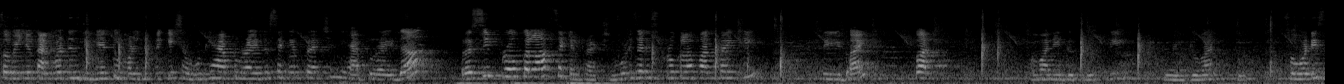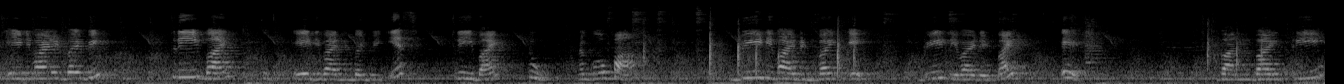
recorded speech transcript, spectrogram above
So when you convert this division to multiplication, what you have to write the second fraction? You have to write the reciprocal of second fraction. What is the reciprocal of 1 by 3? 3 by 1. 1 into 3, 3, 2 into 1, 2. So what is A divided by B? 3 by 2. A divided by B is 3 by 2. Now go for B divided by A. B divided by A. 1 by 3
